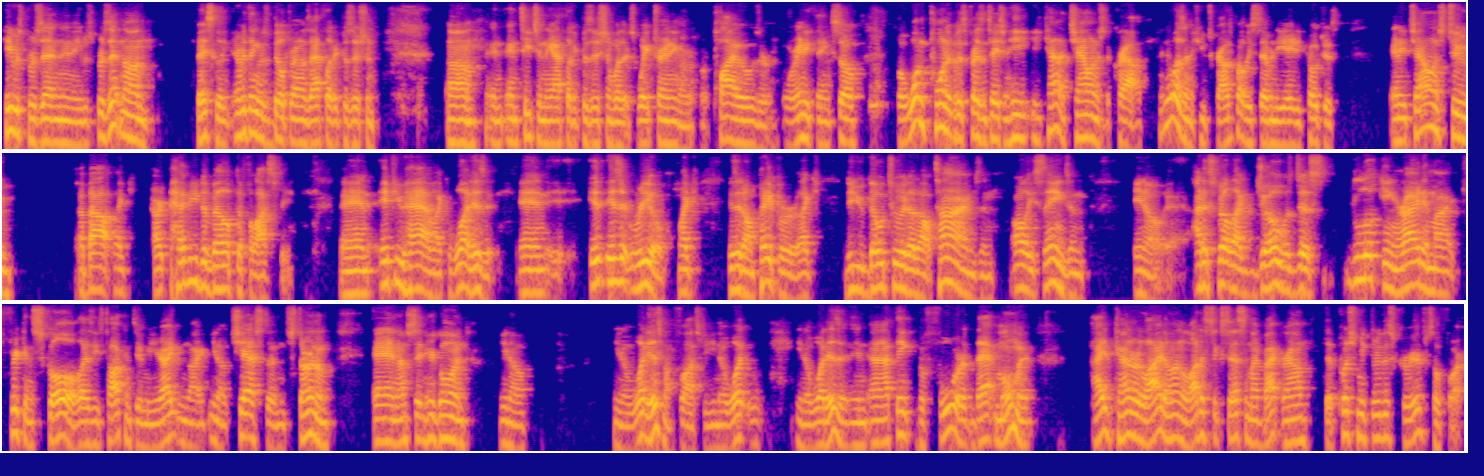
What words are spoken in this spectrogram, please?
he was presenting and he was presenting on basically everything was built around his athletic position um, and, and teaching the athletic position, whether it's weight training or, or plyos or, or anything. So, but one point of his presentation, he, he kind of challenged the crowd. And it wasn't a huge crowd, it was probably 70, 80 coaches. And he challenged to about like, are, have you developed a philosophy? And if you have, like, what is it? And is, is it real? Like, is it on paper? Like, do you go to it at all times and all these things? And, you know, I just felt like Joe was just looking right in my freaking skull as he's talking to me, right in my you know chest and sternum, and I'm sitting here going, you know, you know what is my philosophy? You know what, you know what is it? And, and I think before that moment, I had kind of relied on a lot of success in my background that pushed me through this career so far.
